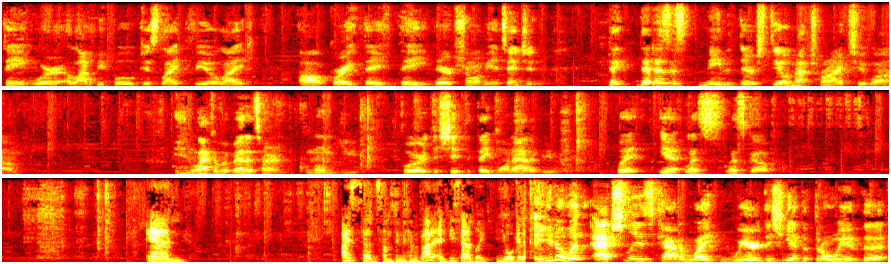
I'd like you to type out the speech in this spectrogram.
thing where a lot of people just like feel like, oh great, they they they're showing me attention. They, that doesn't mean that they're still not trying to, um, in lack of a better term, groom you for the shit that they want out of you. But yeah, let's let's go. And I said something to him about it, and he said, like, you'll get it. And you know what actually is kind of like weird that she had to throw in the,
